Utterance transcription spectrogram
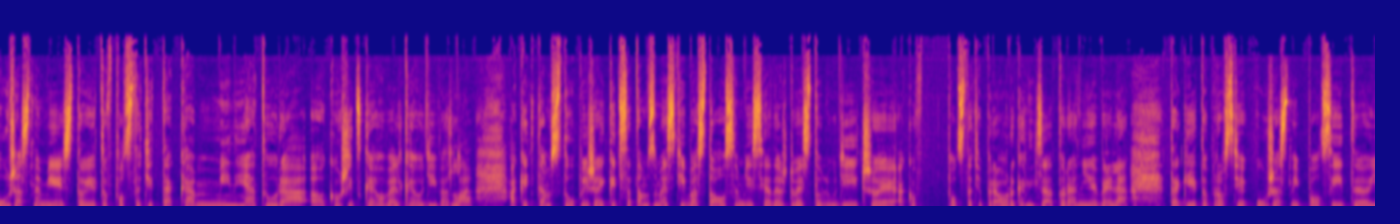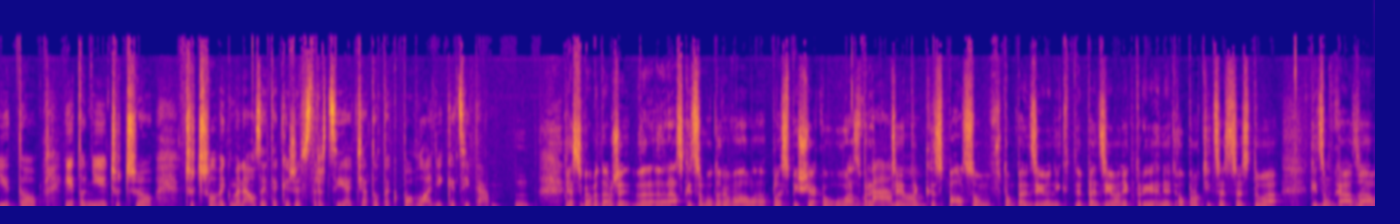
úžasné miesto, je to v podstate taká miniatúra e, Košického veľkého divadla. A keď tam vstúpiš, aj keď sa tam zmestí iba 180 až 200 ľudí, čo je ako podstate pre organizátora nie je veľa, tak je to proste úžasný pocit. Je to, je to niečo, čo, čo človek má naozaj také, že v srdci a ťa to tak pohľadí, keď si tam. Hm. Ja si pamätám, že raz, keď som moderoval ples Pišiakov u vás v Redite, tak spal som v tom penzióne, penzióne, ktorý je hneď oproti cez cestu a keď mm. som mhm. vchádzal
